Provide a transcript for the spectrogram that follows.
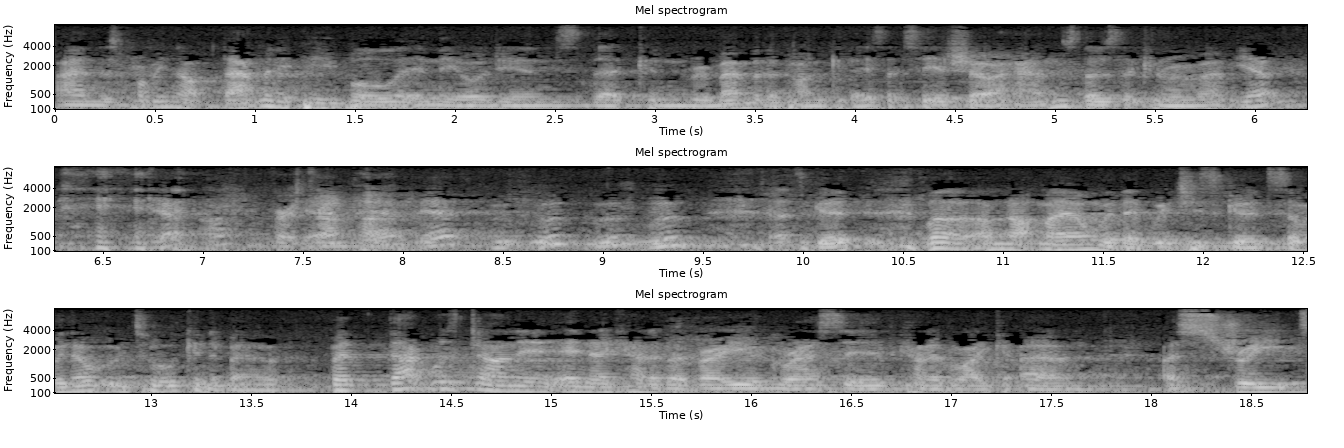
And there's probably not that many people in the audience that can remember the punky days. Let's see a show of hands, those that can remember. Yep. Yeah. First yeah, round punk. Yeah, yeah. Woo, woo, woo, woo. That's good. Well, I'm not my own with it, which is good. So we know what we're talking about. But that was done in, in a kind of a very aggressive, kind of like um, a street.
